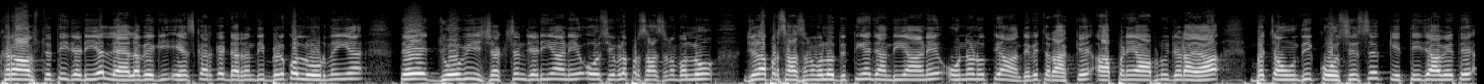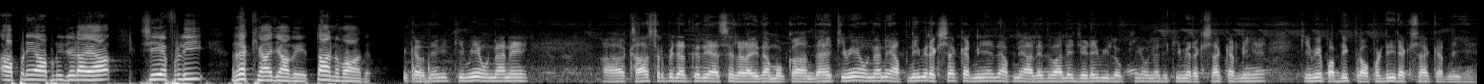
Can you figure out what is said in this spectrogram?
ਖਰਾਬ ਸਥਿਤੀ ਜਿਹੜੀ ਹੈ, ਲੈ ਲਵੇਗੀ। ਇਸ ਕਰਕੇ ਡਰਨ ਦੀ ਬਿਲਕੁਲ ਲੋੜ ਨਹੀਂ ਹੈ। ਤੇ ਜੋ ਵੀ ਇੰਸਟਰਕਸ਼ਨ ਜਿਹੜੀਆਂ ਨੇ, ਉਹ ਸਿਵਲ ਪ੍ਰਸ਼ਾਸਨ ਵੱਲੋਂ ਜਿਹੜਾ ਪ੍ਰਸ਼ਾਸਨ ਵੱਲੋਂ ਦਿੱਤੀਆਂ ਜਾਂਦੀਆਂ ਨੇ, ਉਹਨਾਂ ਨੂੰ ਧਿਆਨ ਦੇ ਵਿੱਚ ਰੱਖ ਕੇ ਆਪਣੇ ਆਪ ਨੂੰ ਜਿਹੜਾ ਆ, ਬਚਾਉਣ ਦੀ ਕੋਸ਼ਿਸ਼ ਕੀਤੀ ਜਾਵੇ ਤੇ ਆਪਣੇ ਆਪ ਨੂੰ ਜਿਹੜਾ ਆ ਸੇਫਲੀ ਰੱਖਿਆ ਜਾਵੇ। ਧੰਨਵਾਦ। ਕਰਦੇ ਹਾਂ ਕਿ ਕਿਵੇਂ ਉਹਨਾਂ ਨੇ ਖਾਸ ਤੌਰ 'ਤੇ ਜਦ ਕਦੇ ਐਸੇ ਲੜਾਈ ਦਾ ਮੌਕਾ ਆਉਂਦਾ ਹੈ ਕਿਵੇਂ ਉਹਨਾਂ ਨੇ ਆਪਣੀ ਵੀ ਰੱਖਿਆ ਕਰਨੀ ਹੈ ਤੇ ਆਪਣੇ ਆਲੇ ਦੁਆਲੇ ਜਿਹੜੇ ਵੀ ਲੋਕੀ ਹੈ, ਉਹਨਾਂ ਦੀ ਕਿਵੇਂ ਰੱਖਿਆ ਕਰਨੀ ਹੈ ਕਿਵੇਂ ਪਬਲਿਕ ਪ੍ਰਾਪਰਟੀ ਦੀ ਰੱਖਿਆ ਕਰਨੀ ਹੈ।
